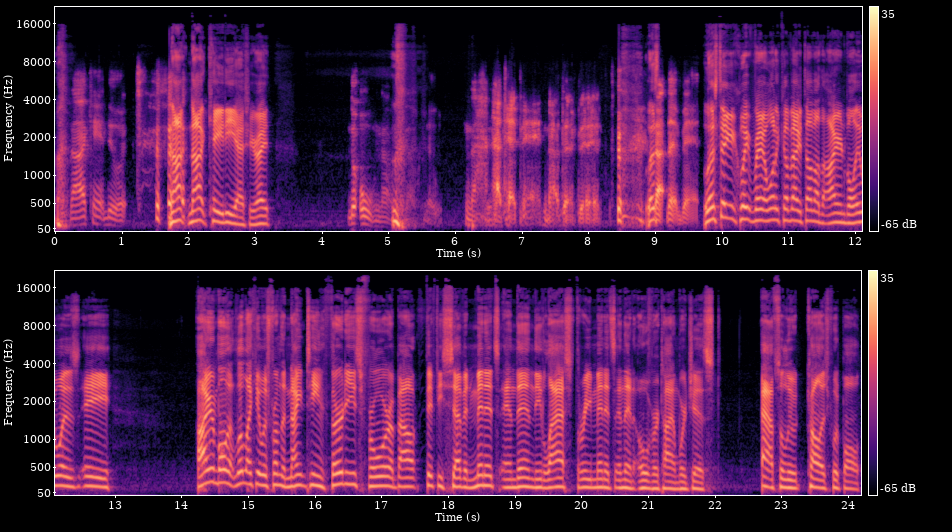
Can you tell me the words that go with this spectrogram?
Nah, I can't do it. not not KD actually, right? No, oh no, no, nah, not that bad. Not that bad. Let's not that bad. Let's take a quick break. I want to come back and talk about the Iron Bowl. It was a Iron Bowl that looked like it was from the 1930s for about 57 minutes, and then the last three minutes and then overtime were just absolute college football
